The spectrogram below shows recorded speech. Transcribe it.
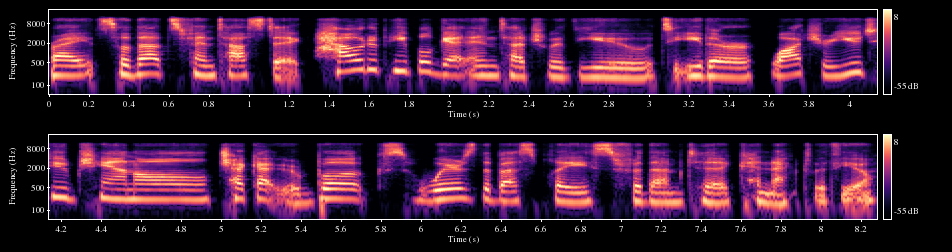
right? So that's fantastic. How do people get in touch with you to either watch your YouTube channel, check out your books? Where's the best place for them to connect with you?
